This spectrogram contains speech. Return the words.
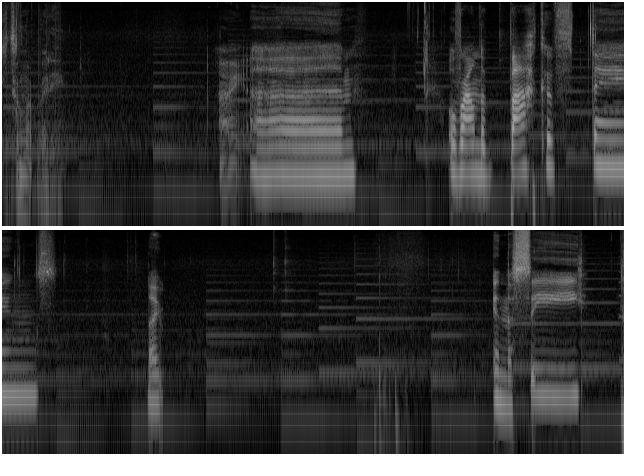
still not ready. All right. Um, around the back of things. Nope. In the sea.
